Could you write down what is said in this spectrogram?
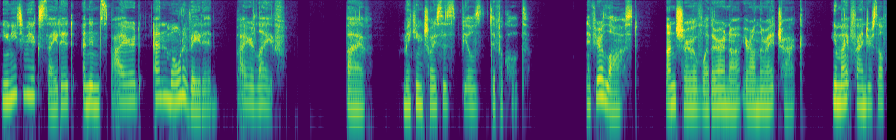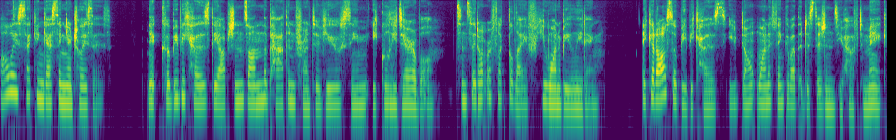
you need to be excited and inspired and motivated by your life. Five, making choices feels difficult. If you're lost, unsure of whether or not you're on the right track, you might find yourself always second guessing your choices. It could be because the options on the path in front of you seem equally terrible since they don't reflect the life you wanna be leading. It could also be because you don't wanna think about the decisions you have to make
